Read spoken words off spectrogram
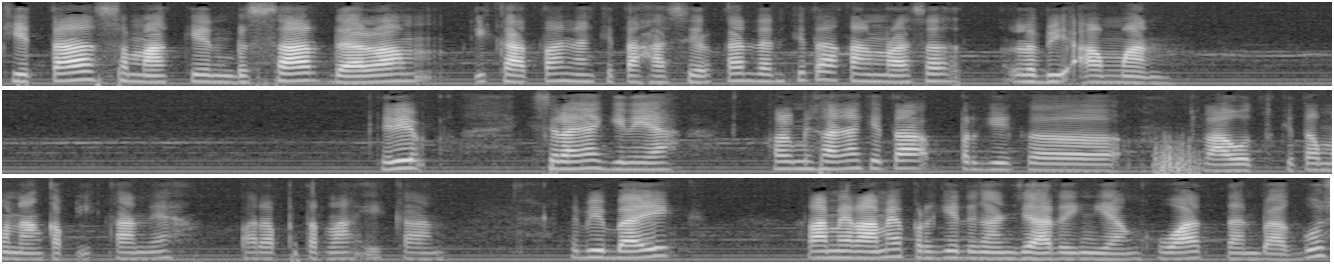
Kita semakin besar dalam ikatan yang kita hasilkan dan kita akan merasa lebih aman. Jadi istilahnya gini ya, kalau misalnya kita pergi ke laut, kita menangkap ikan ya, para peternak ikan. Lebih baik rame-rame pergi dengan jaring yang kuat dan bagus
